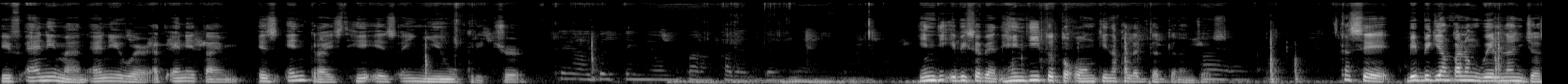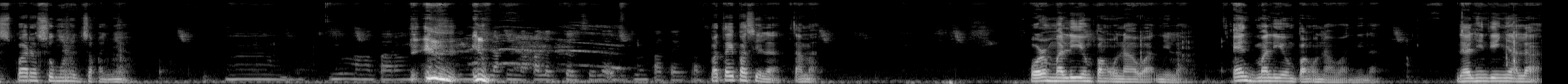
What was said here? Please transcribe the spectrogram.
If any man, anywhere, at any time, is in Christ, he is a new creature. Kaya good thing yung parang kaladkad na. Hindi ibig sabihin, hindi totoong kinakaladkad ka ng Diyos. Kasi, bibigyan ka ng will ng Diyos para sumunod sa Kanya. Hmm, yung mga parang hindi laki na kaladkad sila, ulit yung patay pa. sila. Patay pa sila, tama. Or mali yung pangunawa nila. And mali yung pangunawa nila. Dahil hindi niya la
